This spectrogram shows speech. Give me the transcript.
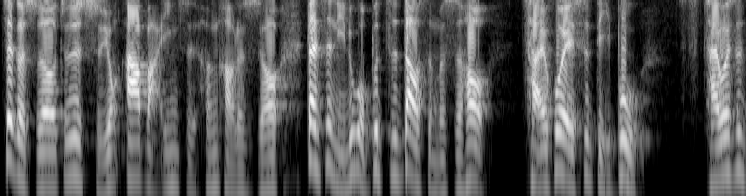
这个时候就是使用阿法因子很好的时候。但是你如果不知道什么时候才会是底部，才会是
